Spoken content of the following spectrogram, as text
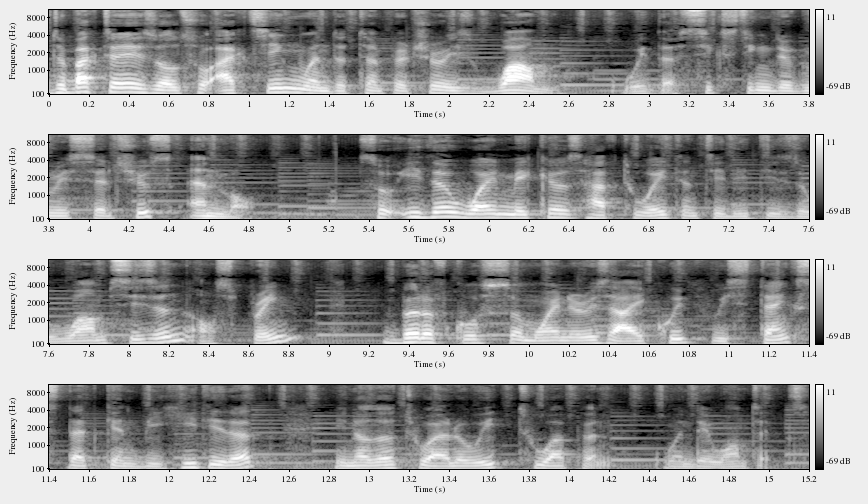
The bacteria is also acting when the temperature is warm, with 16 degrees Celsius and more. So either winemakers have to wait until it is the warm season or spring, but of course some wineries are equipped with tanks that can be heated up in order to allow it to happen when they want it.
